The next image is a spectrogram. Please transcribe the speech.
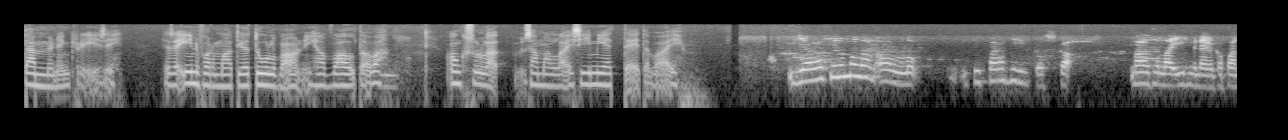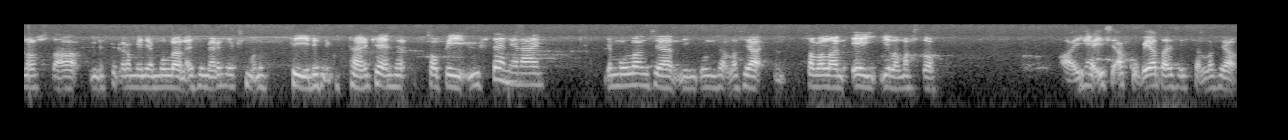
tämmöinen kriisi. Ja se informaatiotulva on ihan valtava. Onko sulla samanlaisia mietteitä vai? Joo, kyllä mulla on ollut. Siis varsinkin, koska mä oon sellainen ihminen, joka panostaa Instagramiin ja mulla on esimerkiksi mun fiidit niin tärkein, se sopii yhteen ja näin. Ja mulla on siellä niin sellaisia tavallaan ei-ilmasto aiheisia kuvia tai siis sellaisia,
